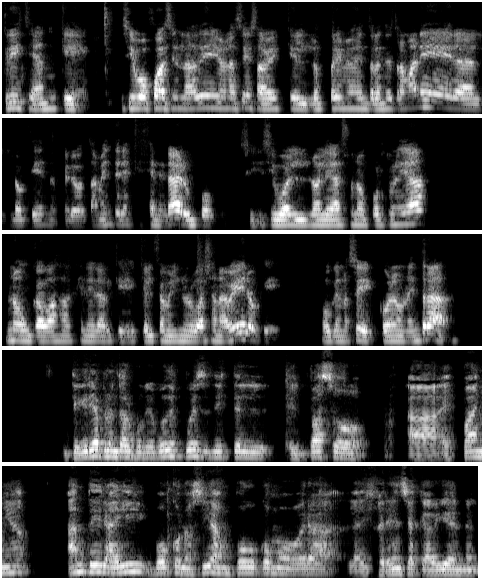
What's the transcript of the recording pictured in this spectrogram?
Cristian, que si vos juegas en la D o en la C, sabes que los premios entran de otra manera, lo que, pero también tenés que generar un poco. Si, si igual no le das una oportunidad, nunca vas a generar que, el femenino lo vayan a ver o que, o que no sé, cobren una entrada. Te quería preguntar, porque vos después diste el, el paso a España antes de ahí, vos conocías un poco cómo era la diferencia que había en el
